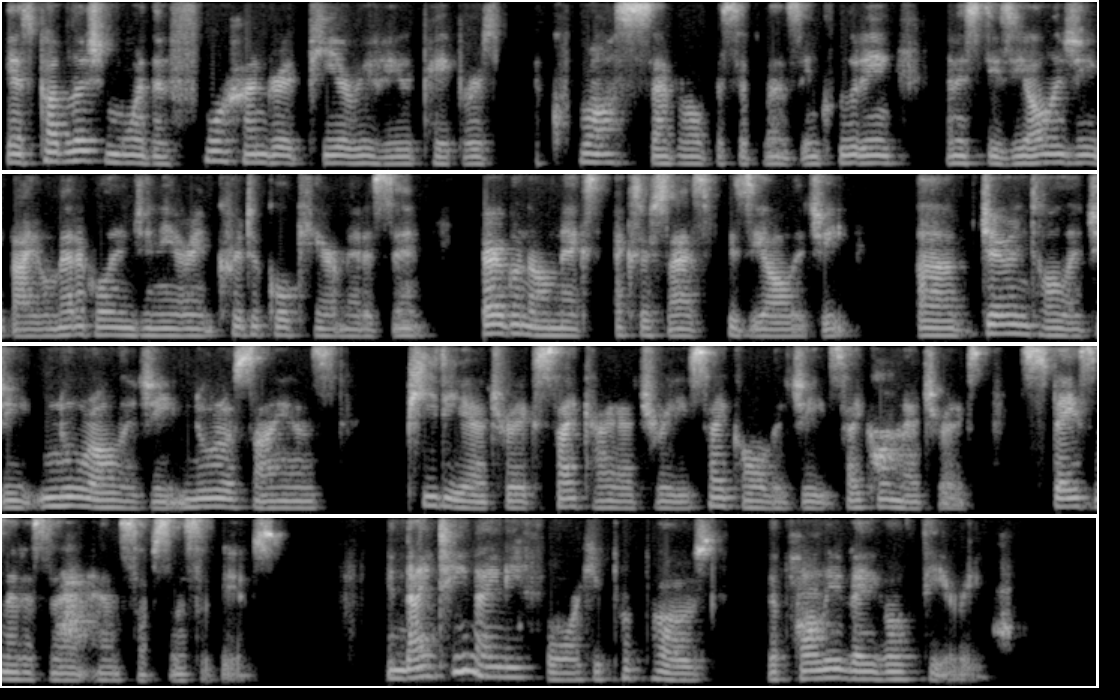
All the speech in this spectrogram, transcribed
He has published more than 400 peer reviewed papers across several disciplines, including anesthesiology, biomedical engineering, critical care medicine, ergonomics, exercise physiology, uh, gerontology, neurology, neuroscience, pediatrics, psychiatry, psychology, psychometrics, space medicine, and substance abuse. In 1994, he proposed the polyvagal theory,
